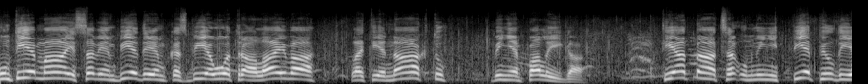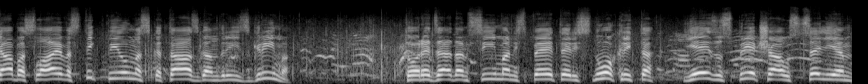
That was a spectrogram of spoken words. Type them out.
Un tie māja saviem biedriem, kas bija otrā laivā, lai tie nāktu viņiem palīgā. Tie atnāca un viņi piepildīja abas laivas tik pilnas, ka tās gandrīz grima. To redzēdams Sīmanis Pēteris nokrita Jēzus priekšā uz ceļiem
